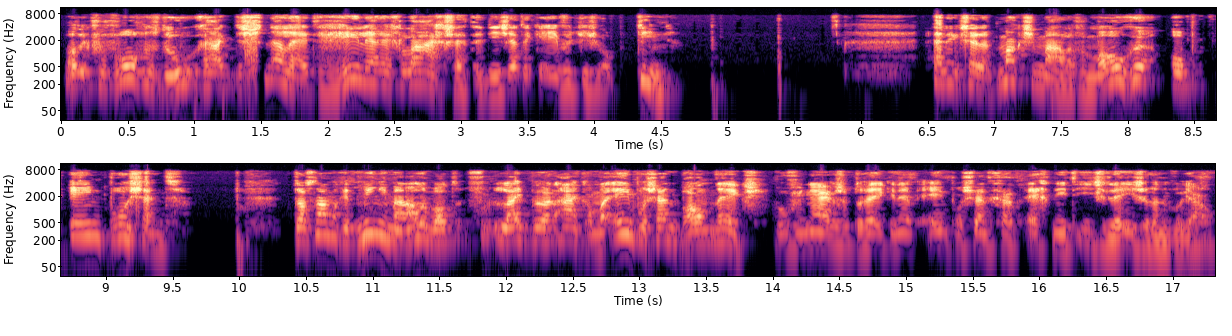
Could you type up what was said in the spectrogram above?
Wat ik vervolgens doe, ga ik de snelheid heel erg laag zetten. Die zet ik eventjes op 10. En ik zet het maximale vermogen op 1%. Dat is namelijk het minimale wat Lightburn aan kan. Maar 1% brandt niks. Hoef je nergens op te rekenen. 1% gaat echt niet iets laseren voor jou.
